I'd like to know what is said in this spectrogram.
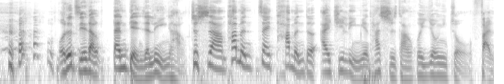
我就直接讲单点人力银行，就是啊，他们在他们的 IG 里面，他时常会用一种反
